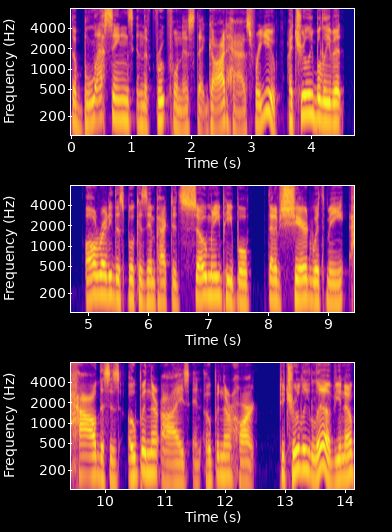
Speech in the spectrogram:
the blessings and the fruitfulness that God has for you. I truly believe it. Already, this book has impacted so many people that have shared with me how this has opened their eyes and opened their heart to truly live. You know,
